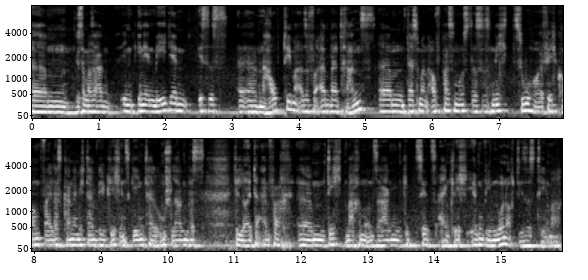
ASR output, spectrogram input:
ähm, wie soll man sagen, in, in den Medien ist es äh, ein Hauptthema, also vor allem bei Trans, ähm, dass man aufpassen muss, dass es nicht zu häufig kommt, weil das kann nämlich dann wirklich ins Gegenteil umschlagen, dass die Leute einfach ähm, dicht machen und sagen, gibt es jetzt eigentlich irgendwie nur noch dieses Thema.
